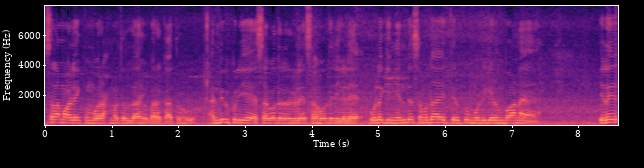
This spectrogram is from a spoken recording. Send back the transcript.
அஸ்லாம் அலைக்கும் வரமத்துல்லாஹி வரகாத்துஹு அன்பிற்குரிய சகோதரர்களே சகோதரிகளே உலகின் எந்த சமுதாயத்திற்கும் முதுகெலும்பான இளைய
